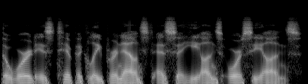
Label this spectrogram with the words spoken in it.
the word is typically pronounced as science or science.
